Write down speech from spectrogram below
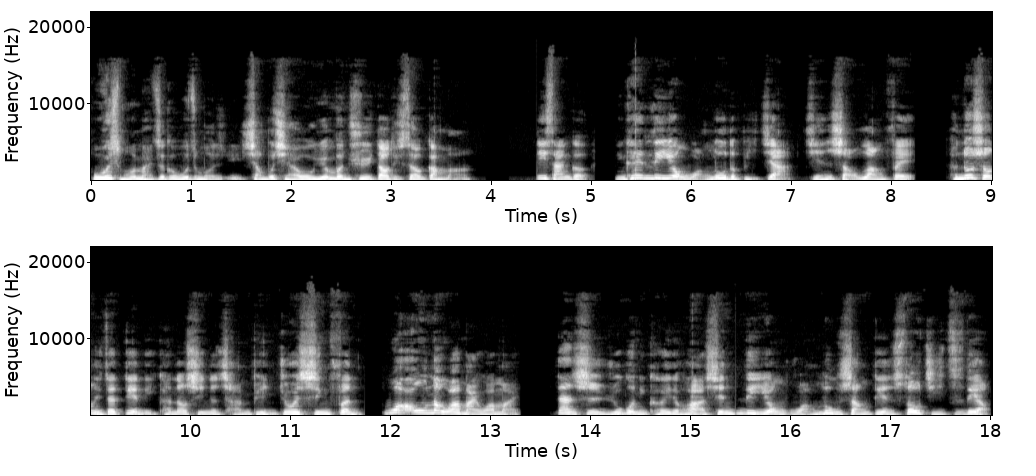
我为什么会买这个？我怎么想不起来？我原本去到底是要干嘛？第三个，你可以利用网络的比价，减少浪费。很多时候你在店里看到新的产品就会兴奋，哇哦，那我要买，我要买。但是如果你可以的话，先利用网络商店收集资料，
